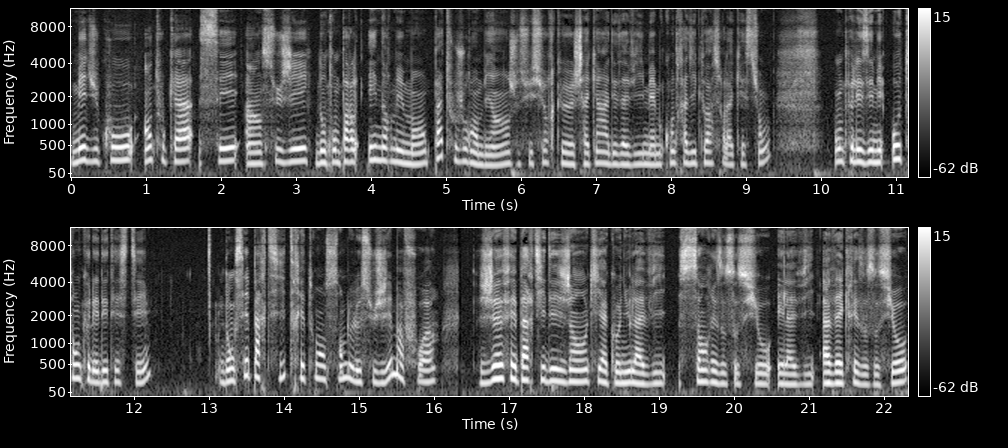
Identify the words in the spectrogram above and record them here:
Mais du coup, en tout cas, c'est un sujet dont on parle énormément, pas toujours en bien. Je suis sûre que chacun a des avis même contradictoires sur la question. On peut les aimer autant que les détester. Donc c'est parti, traitons ensemble le sujet, ma foi. Je fais partie des gens qui a connu la vie sans réseaux sociaux et la vie avec réseaux sociaux.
